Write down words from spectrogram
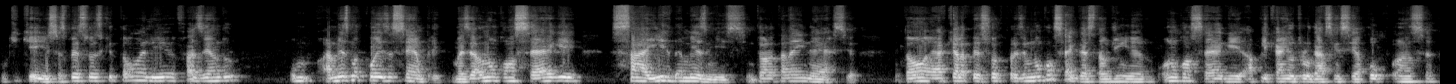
O que, que é isso? As pessoas que estão ali fazendo a mesma coisa sempre, mas ela não consegue sair da mesmice, então ela está na inércia. Então, é aquela pessoa que, por exemplo, não consegue gastar o dinheiro, ou não consegue aplicar em outro lugar sem ser a poupança,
